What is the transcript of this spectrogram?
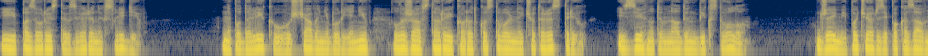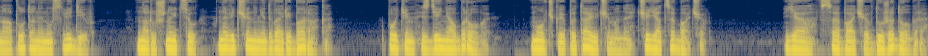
і пазуристих звіриних слідів. Неподалік у гущавині бур'янів лежав старий короткоствольний чотиристріл із зігнутим на один бік стволом. Джеймі по черзі показав на плутанину слідів, на рушницю, на відчинені двері барака. Потім здійняв брови, мовчки питаючи мене, чи я це бачив. Я все бачив дуже добре.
